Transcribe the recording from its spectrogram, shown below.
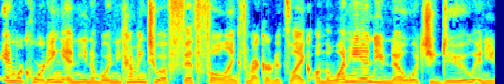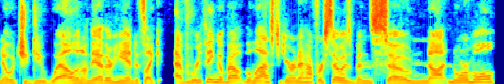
in recording. And, you know, when you're coming to a fifth full length record, it's like on the one hand, you know what you do and you know what you do well. And on the other hand, it's like everything about the last year and a half or so has been so not normal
